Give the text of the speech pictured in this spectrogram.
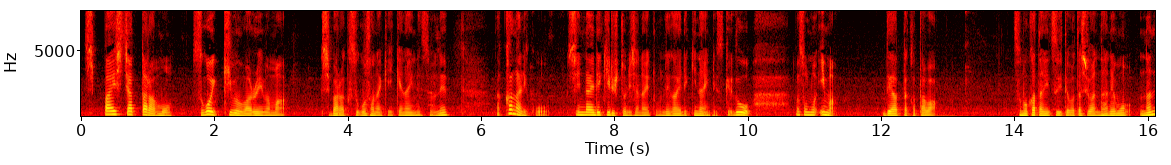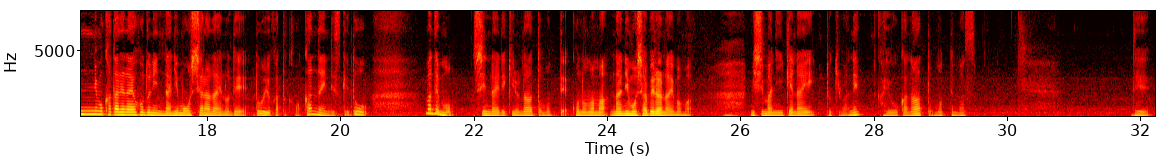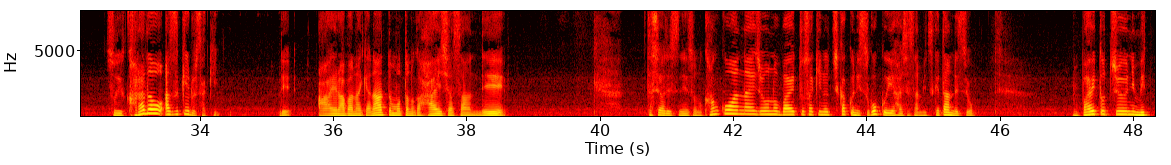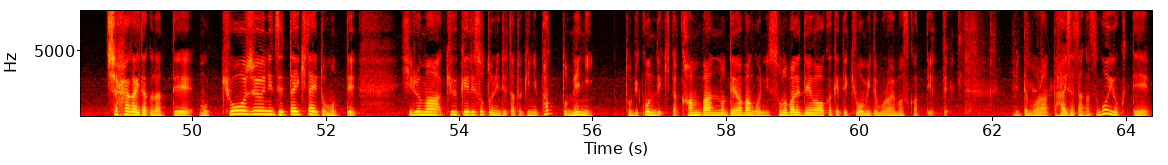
失敗しちゃったらもうすごい気分悪いまましばらく過ごさなきゃいけないんですよね。かなりこう信頼できる人にじゃないとお願いできないんですけど、まあ、その今出会った方はその方について私は何も何にも語れないほどに何もおっしゃらないのでどういう方かわかんないんですけどまあでも信頼できるなと思ってこのまま何も喋らないまま三島に行けない時はね通おうかなと思ってます。でそういう体を預ける先でああ選ばなきゃなと思ったのが歯医者さんで私はですねその観光案内所のバイト先の近くにすごくいい歯医者さん見つけたんですよ。バイト中にめっちゃ歯が痛くなってもう今日中に絶対行きたいと思って昼間休憩で外に出た時にパッと目に飛び込んできた看板の電話番号にその場で電話をかけて今日見てもらえますかって言って見てもらった。歯医者さんがすごい良くて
